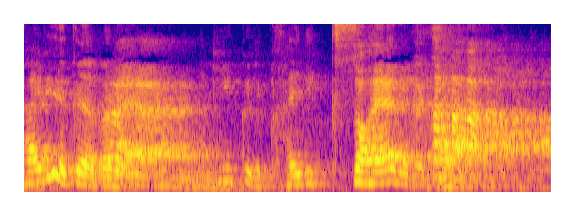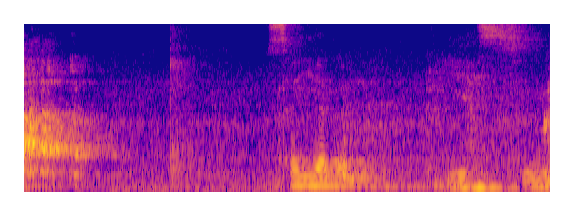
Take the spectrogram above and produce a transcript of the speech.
帰りゆっくりだかはいはいはいら行きゆっくりで帰りクソ早いの帰ってきた最悪。いいやすご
